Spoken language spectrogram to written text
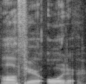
off your order.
